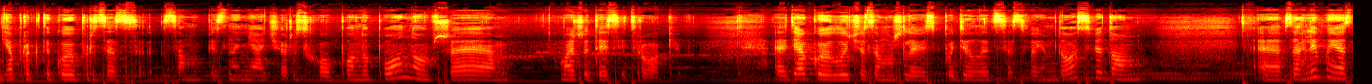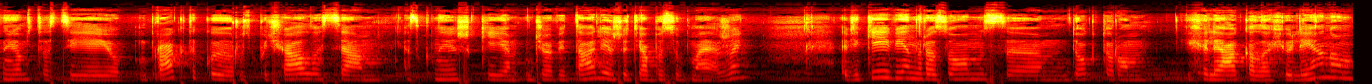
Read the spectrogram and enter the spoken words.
я практикую процес самопізнання через Хоопонопоно вже майже 10 років. Е, Дякую Лучу за можливість поділитися своїм досвідом. Е, Взагалі, моє знайомство з цією практикою розпочалося з книжки Джо Віталія Життя без обмежень, в якій він разом з е, доктором Хеліака Лахюленом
